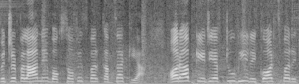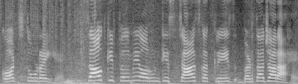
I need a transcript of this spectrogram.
फिर ट्रिपल आर ने बॉक्स ऑफ़िस पर कब्जा किया। और अब के जी भी रिकॉर्ड्स पर रिकॉर्ड्स तोड़ रही है। साउथ की फ़िल्में और उनके स्टार्स का क्रेज बढ़ता जा रहा है।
